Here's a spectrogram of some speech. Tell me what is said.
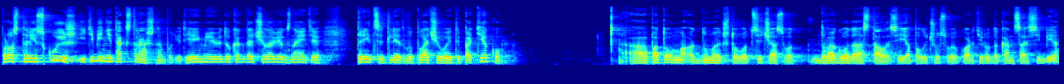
просто рискуешь, и тебе не так страшно будет. Я имею в виду, когда человек, знаете, 30 лет выплачивает ипотеку, а потом думает, что вот сейчас вот два года осталось, и я получу свою квартиру до конца себе,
